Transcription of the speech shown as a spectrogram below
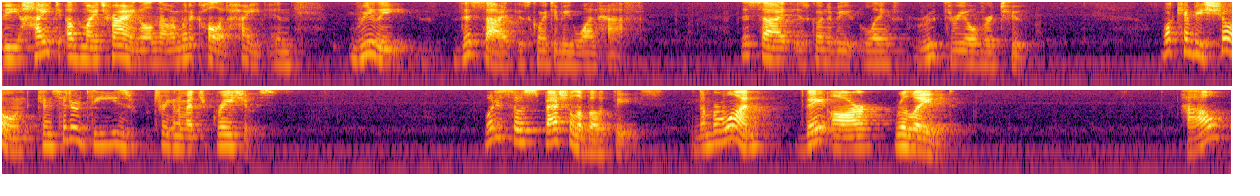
the height of my triangle, now I'm going to call it height, and really this side is going to be 1 half. This side is going to be length root 3 over 2. What can be shown, consider these trigonometric ratios. What is so special about these? Number one, they are related. How?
